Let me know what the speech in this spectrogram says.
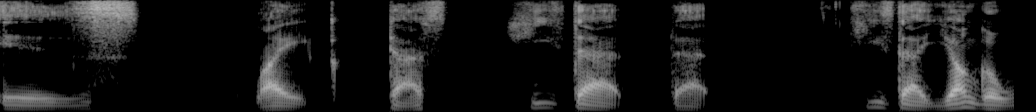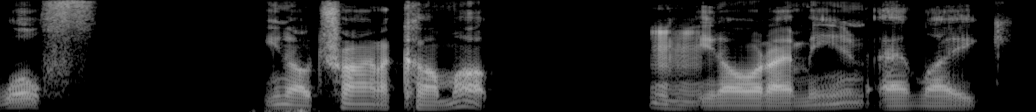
is like that's he's that that he's that younger wolf, you know, trying to come up. Mhm. You know what I mean? And like,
